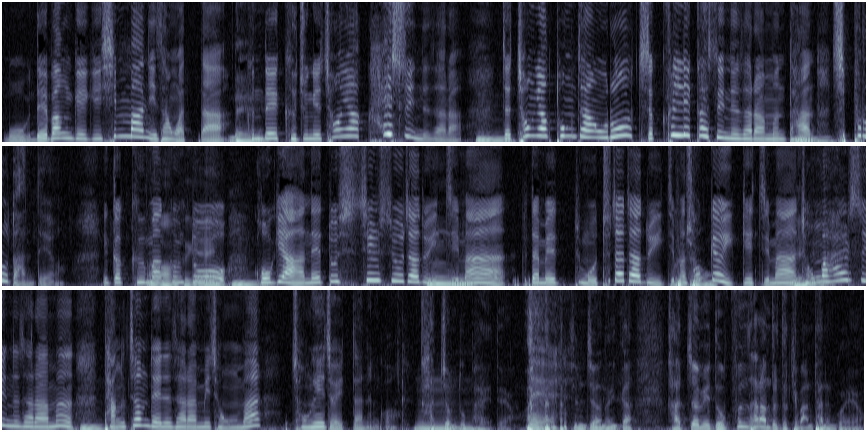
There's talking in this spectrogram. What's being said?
뭐, 내방객이 10만 이상 왔다. 네. 근데 그 중에 청약 할 수 있는 사람, 음. 진짜 청약 통장으로 진짜 클릭할 수 있는 사람은 단 음. 10%도 안 돼요. 그러니까 그만큼 아? 또 음. 거기 안에 또 실수요자도 음. 있지만, 그 다음에 뭐 투자자도 있지만, 그쵸. 섞여 있겠지만, 네네. 정말 할 수 있는 사람은 음. 당첨되는 사람이 정말 정해져 있다는 거. 가점 음. 높아야 돼요. 네. 심지어는 그러니까 가점이 높은 사람들도 그렇게 많다는 거예요.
